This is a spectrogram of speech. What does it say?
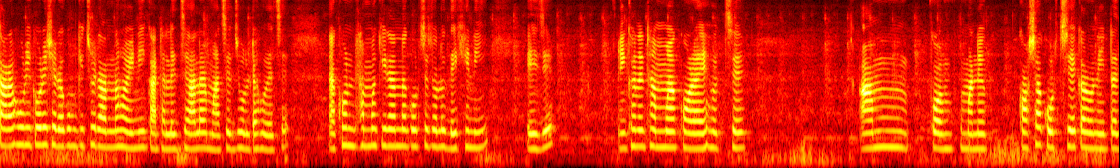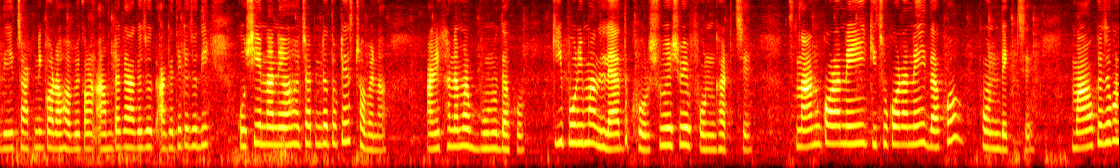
তাড়াহুড়ি করে সেরকম কিছু রান্না হয়নি, কাঁঠালের ঝাল আর মাছের ঝোলটা হয়েছে। এখন ঠাম্মা কী রান্না করছে চলো দেখে নিই। এই যে, এখানে ঠাম্মা কড়াই হচ্ছে আম মানে কষা করছে, কারণ এটা দিয়ে চাটনি করা হবে। কারণ আমটাকে আগে আগে থেকে যদি কষিয়ে না নেওয়া হয় চাটনিটা তো টেস্ট হবে না। আর এখানে আমার বুনু দেখো, কি পরিমাণ ল্যাদ খোর শুয়ে শুয়ে ফোন ঘাটছে। স্নান করা নেই, কিছু করা নেই, দেখো, ফোন দেখছে। মা ওকে যখন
